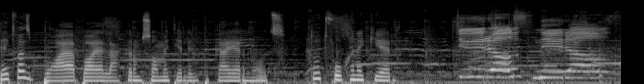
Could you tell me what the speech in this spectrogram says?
Dit was baie baie lekker om saam met julle te kuier, maats. Tot volgende keer. Doodles, noodles.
